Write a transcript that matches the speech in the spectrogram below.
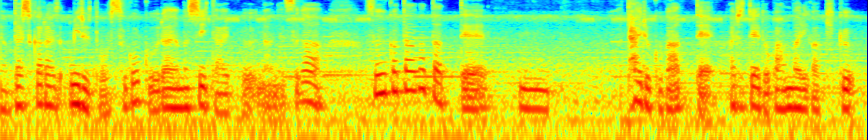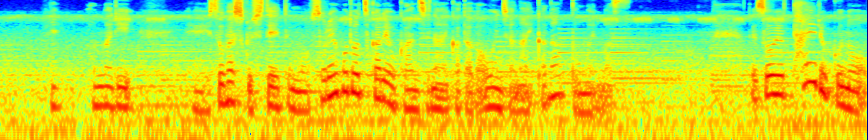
私から見るとすごく羨ましいタイプなんですがそういう方々って、うん、体力があってある程度頑張りが効く、ね、あんまり、えー、忙しくしていてもそれほど疲れを感じない方が多いんじゃないかなと思います。でそういう体力の、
